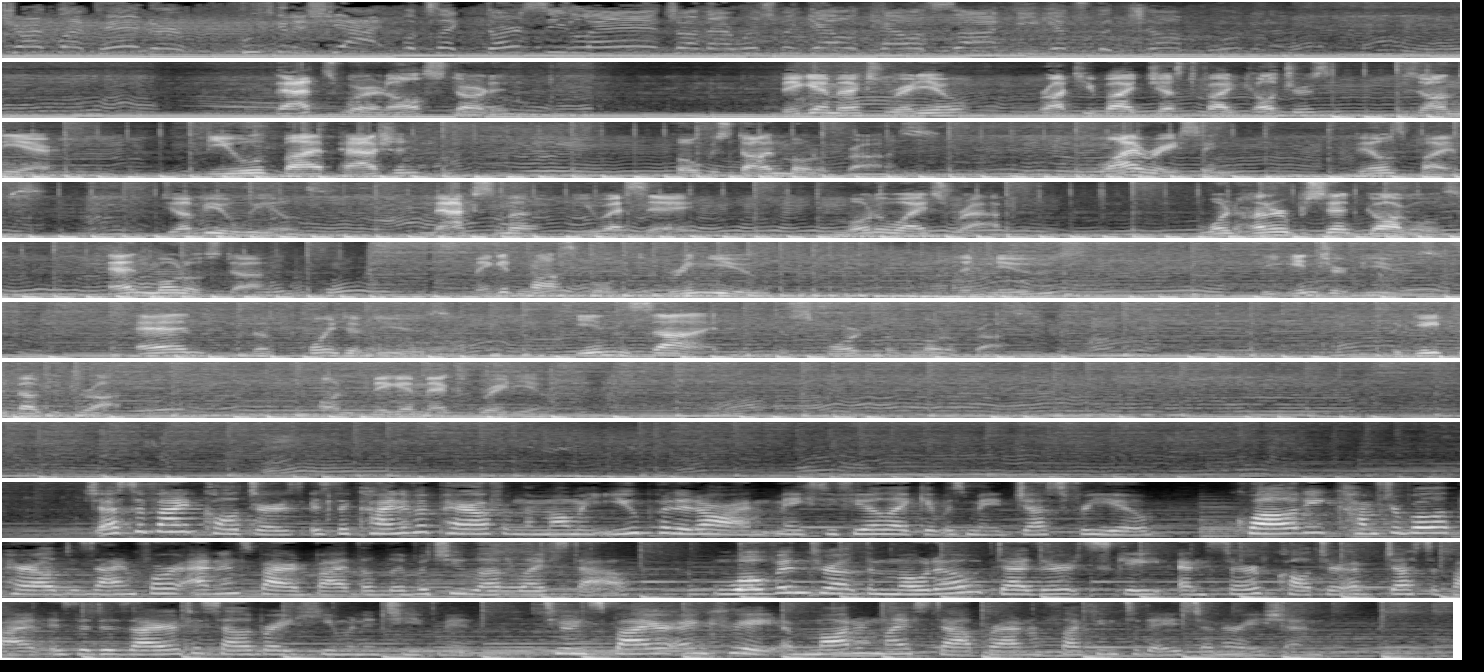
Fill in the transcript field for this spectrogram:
sharp left-hander. Who's going to shot? Looks like Darcy Lange on that Richmond Gallon Kawasaki gets the jump. That's where it all started. Big MX Radio, brought to you by Justified Cultures, is on the air. Fueled by passion, focused on motocross. Fly Racing, Bill's Pipes, W Wheels, Maxima USA, Moto Ice Wrap, 100% goggles, and Moto Stuff make it possible to bring you the news, the interviews, and the point of views inside the sport of motocross. The gate's about to drop on Big MX Radio. Justified Cultures is the kind of apparel from the moment you put it on makes you feel like it was made just for you. Quality, comfortable apparel designed for and inspired by the live what you love lifestyle. Woven throughout the moto, desert, skate, and surf culture of Justified is the desire to celebrate human achievement, to inspire and create a modern lifestyle brand reflecting today's generation.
